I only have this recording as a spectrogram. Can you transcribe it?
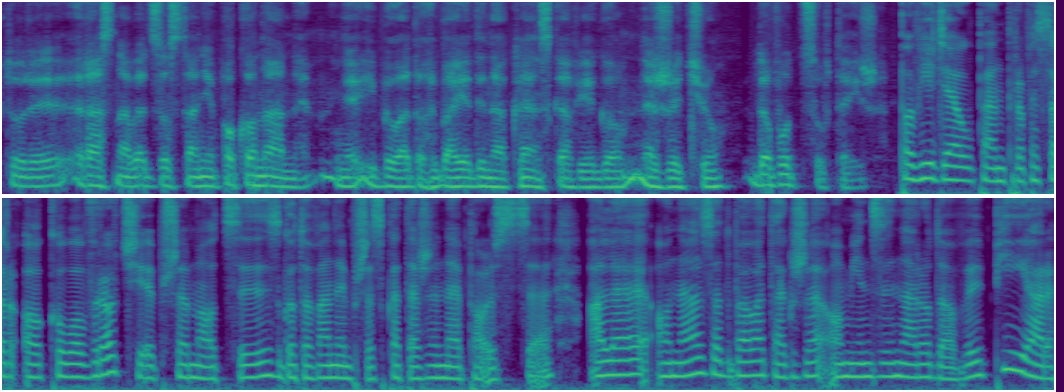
który raz nawet zostanie pokonany i była to chyba jedyna klęska w jego życiu dowódców tejże. Powiedział pan profesor o kołowrocie przemocy zgotowanym przez Katarzynę Polsce, ale ona zadbała także o międzynarodowy PR,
